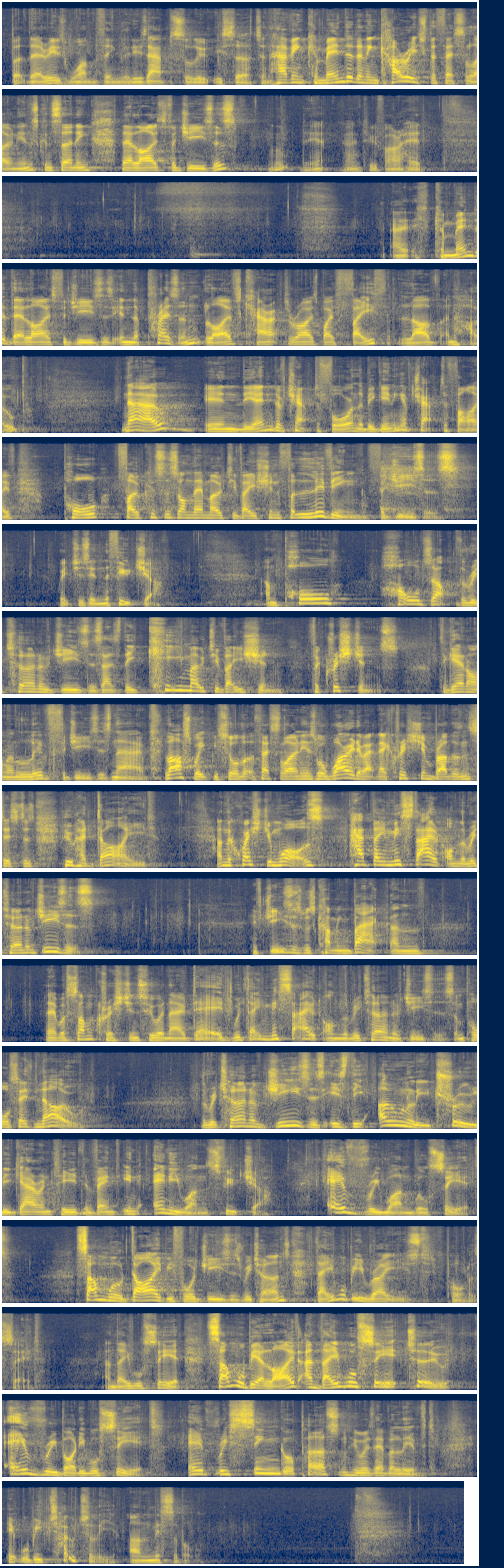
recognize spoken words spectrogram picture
but there is one thing that is absolutely certain. Having commended and encouraged the Thessalonians concerning their lives for Jesus, oh dear, going too far ahead. Uh, commended their lives for Jesus in the present, lives characterized by faith, love, and hope. Now, in the end of chapter 4 and the beginning of chapter 5, Paul focuses on their motivation for living for Jesus, which is in the future. And Paul holds up the return of Jesus as the key motivation for Christians to get on and live for Jesus now. Last week we saw that the Thessalonians were worried about their Christian brothers and sisters who had died. And the question was had they missed out on the return of Jesus? If Jesus was coming back and there were some Christians who are now dead, would they miss out on the return of Jesus? And Paul says, no. The return of Jesus is the only truly guaranteed event in anyone's future. Everyone will see it. Some will die before Jesus returns. They will be raised, Paul has said, and they will see it. Some will be alive and they will see it too. Everybody will see it. Every single person who has ever lived. It will be totally unmissable.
